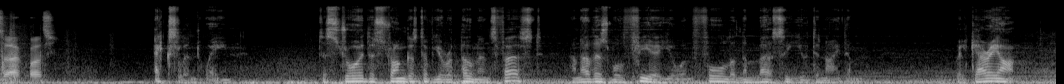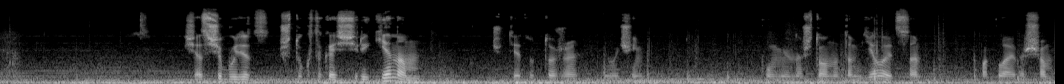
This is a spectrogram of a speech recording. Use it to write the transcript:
Так вот. Excellent, Wayne. Destroy the strongest of your opponents first, and others will fear you and fall at the mercy you deny them. We'll carry on. Сейчас еще будет штука такая с щерикеном. Что-то я тут тоже не очень помню, на что оно там делается по клавишам.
